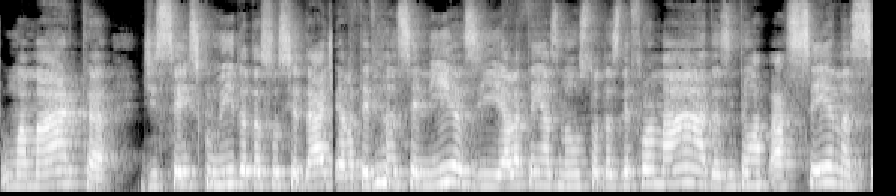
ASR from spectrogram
uma marca de ser excluída da sociedade. Ela teve rancenias e ela tem as mãos todas deformadas, então as cenas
